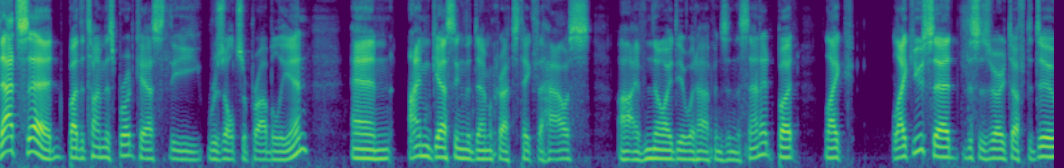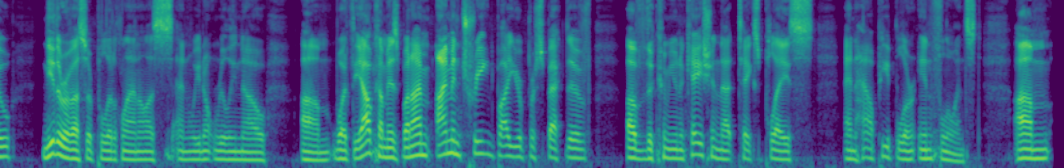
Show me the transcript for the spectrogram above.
That said, by the time this broadcast, the results are probably in, and I'm guessing the Democrats take the House. Uh, I have no idea what happens in the Senate, but like like you said, this is very tough to do. Neither of us are political analysts, and we don't really know um, what the outcome is. But I'm I'm intrigued by your perspective of the communication that takes place and how people are influenced. Um,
